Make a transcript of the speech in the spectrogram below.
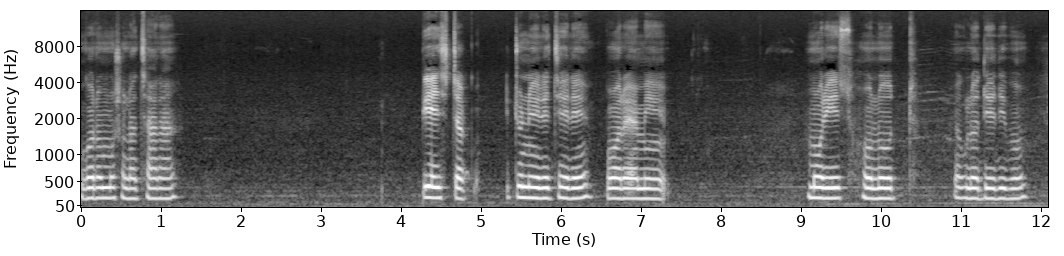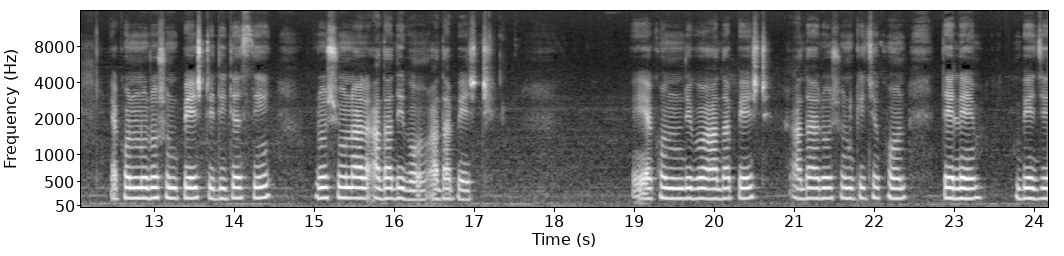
গরম মশলা ছাড়া। পেঁয়াজটা একটু নেড়ে চেড়ে পরে আমি মরিচ, হলুদ এগুলো দিয়ে দিব। এখন রসুন পেস্ট দিতেছি, রসুন আর আদা দিব, আদা পেস্ট। এখন দিব আদা পেস্ট, আদা, রসুন কিছুক্ষণ তেলে বেজে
